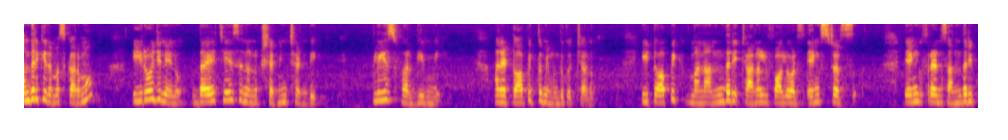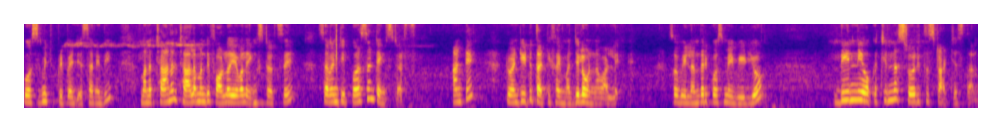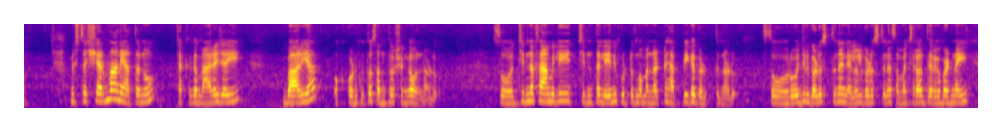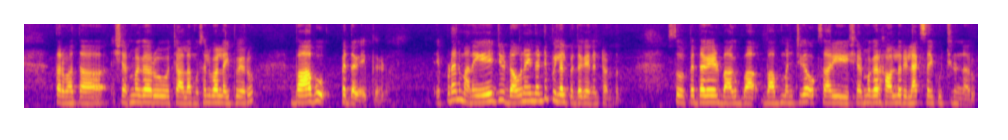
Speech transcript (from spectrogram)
అందరికీ నమస్కారము. ఈరోజు నేను దయచేసి నన్ను క్షమించండి. ప్లీజ్ ఫర్ గివ్ మీ అనే టాపిక్తో మీ ముందుకు వచ్చాను ఈ టాపిక్ మన అందరి channel followers youngsters young friends అందరి కోసమే ప్రిపేర్ చేశాను ఇది. మన ఛానల్ చాలామంది ఫాలో అయ్యే వాళ్ళ యంగ్స్టర్సే. Seventy percent youngsters. అంటే ట్వంటీ టు థర్టీ ఫైవ్ మధ్యలో ఉన్న వాళ్ళే. సో వీళ్ళందరి కోసమే ఈ వీడియో. దీన్ని ఒక చిన్న స్టోరీతో స్టార్ట్ చేస్తాను. మిస్టర్ శర్మ అనే అతను చక్కగా మ్యారేజ్ అయ్యి భార్య ఒక కొడుకుతో సంతోషంగా ఉన్నాడు. సో చిన్న ఫ్యామిలీ చింత లేని కుటుంబం అన్నట్టు హ్యాపీగా గడుపుతున్నాడు. సో రోజులు గడుస్తున్నాయి నెలలు గడుస్తున్నాయి సంవత్సరాలు తిరగబడినాయి. తర్వాత శర్మ గారు చాలా ముసలి వాళ్ళు అయిపోయారు. బాబు పెద్దగా అయిపోయాడు. ఎప్పుడైనా మన ఏజ్ డౌన్ అయిందంటే పిల్లలు పెద్దగా అయినట్టు అర్థం. సో పెద్దగా అయ్యాడు బాగా బా బాబు మంచిగా ఒకసారి శర్మ గారు హాల్లో రిలాక్స్ అయి కూర్చుని ఉన్నారు.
